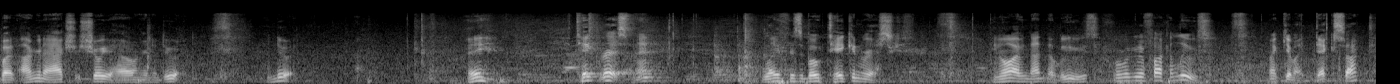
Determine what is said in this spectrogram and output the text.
but I'm gonna actually show you how I'm gonna do it. And do it. Hey, take risks, man. Life is about taking risks. You know, I have nothing to lose. What am I gonna fucking lose? I Might get my dick sucked.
